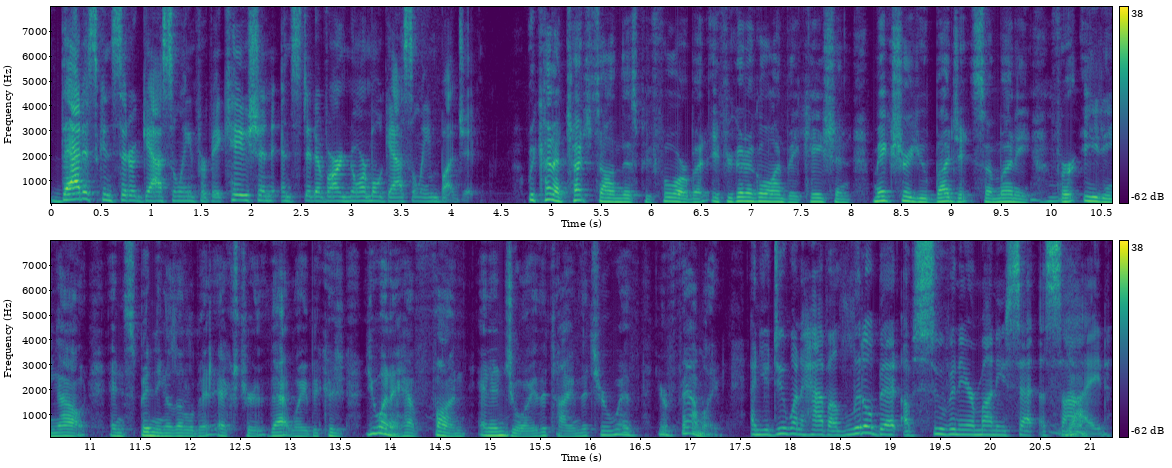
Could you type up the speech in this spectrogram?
that is considered gasoline for vacation instead of our normal gasoline budget. We kind of touched on this before, but if you're going to go on vacation, make sure you budget some money mm-hmm. for eating out and spending a little bit extra that way because you want to have fun and enjoy the time that you're with your family. And you do want to have a little bit of souvenir money set aside.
